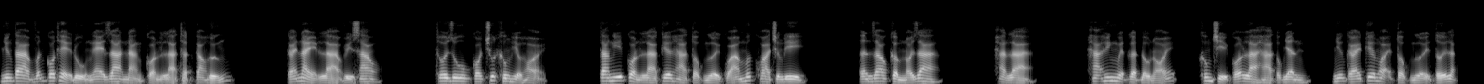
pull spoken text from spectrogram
nhưng ta vẫn có thể đủ nghe ra nàng còn là thật cao hứng cái này là vì sao? Thôi du có chút không hiểu hỏi. Ta nghĩ còn là kia hà tộc người quá mức khoa trương đi. Ân giao cầm nói ra. Hẳn là. Hạ hinh nguyệt gật đầu nói, không chỉ có là hà tộc nhân, những cái kia ngoại tộc người tới lạc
